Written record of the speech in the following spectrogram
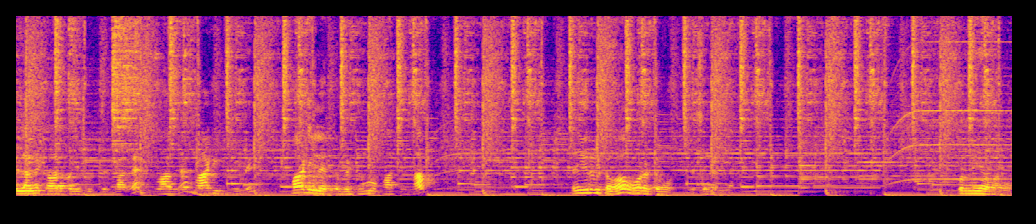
எல்லாமே கவர் பண்ணி கொடுத்துருக்காங்க. வாங்க மாடி போயிட்டு மாடியில் இருக்க பெட்ரூமும் பார்த்துக்கலாம். அது இருக்கட்டும் ஓடட்டும் பிரச்சனை இல்லை. பொறுமையாக வாங்க.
